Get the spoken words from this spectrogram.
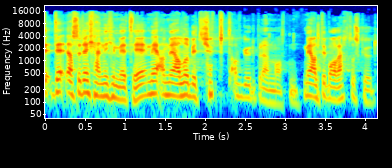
det, det, altså det, kjenner ikke vi til. Vi, har aldri blitt kjøpt av Gud på den måten. Vi har alltid bare vært hos Gud.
